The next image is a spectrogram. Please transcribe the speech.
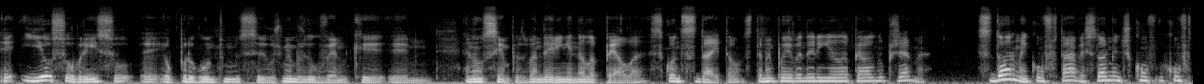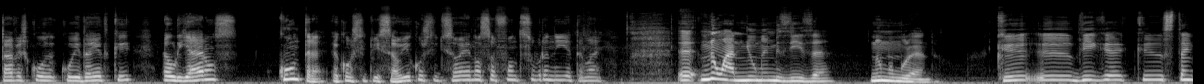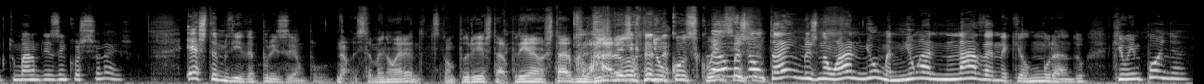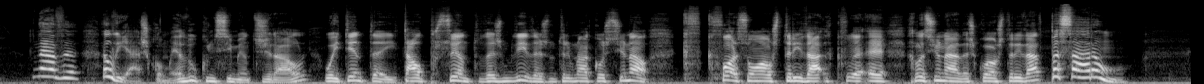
Eh, e eu, sobre isso, eh, eu pergunto-me se os membros do governo que eh, andam sempre de bandeirinha na lapela, se quando se deitam, se também põem a bandeirinha na lapela no pijama. Se dormem confortáveis, se dormem desconfortáveis com a, com a ideia de que aliaram-se contra a Constituição. E a Constituição é a nossa fonte de soberania também. Eh, não há nenhuma medida no memorando que uh, diga que se tem que tomar medidas inconstitucionais. Esta medida, por exemplo. Não, isso também não era. Não poderia estar. Poderiam estar claro. medidas que tinham consequências. Não, mas não tem, mas não há nenhuma. Não há nada naquele memorando que o imponha. Nada. Aliás, como é do conhecimento geral, 80 e tal por cento das medidas do Tribunal Constitucional que, que forçam a austeridade, que, é, relacionadas com a austeridade, passaram.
